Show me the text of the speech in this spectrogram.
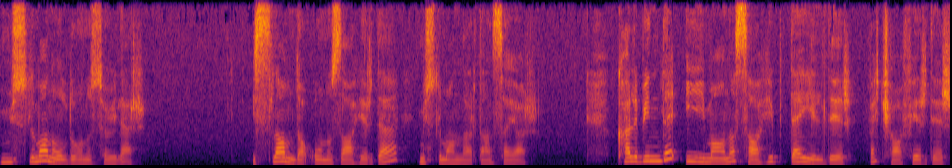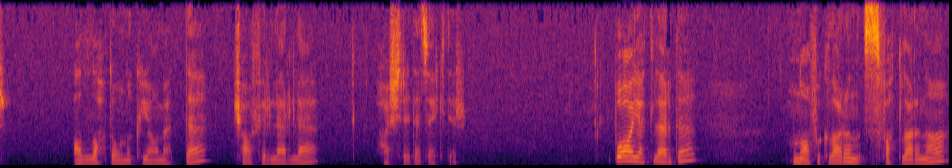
Müslüman olduğunu söyler. İslam da onu zahirde Müslümanlardan sayar. Kalbinde imana sahip değildir ve kafirdir. Allah da onu kıyamette kafirlerle haşredecektir. Bu ayetlerde münafıkların sıfatlarına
